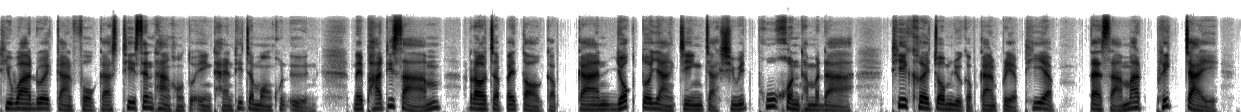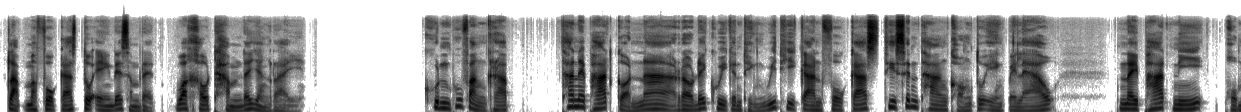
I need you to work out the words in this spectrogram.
ที่ว่าด้วยการโฟกัสที่เส้นทางของตัวเองแทนที่จะมองคนอื่น ในพาร์ทที่ 3 เราจะไปต่อกับการยกตัวอย่างจริงจากชีวิตผู้คนธรรมดา ที่เคยจมอยู่กับการเปรียบเทียบ แต่สามารถพลิกใจ กลับมาโฟกัสตัวเองได้สำเร็จว่าเขาทำได้อย่างไร คุณผู้ฟังครับ ถ้าในพาร์ทก่อนหน้าเราได้คุยกันถึงวิธีการโฟกัสที่เส้นทางของตัวเองไปแล้ว ในพาร์ทนี้ผม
